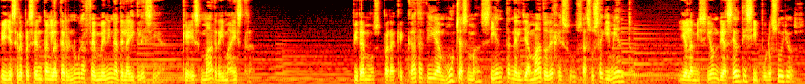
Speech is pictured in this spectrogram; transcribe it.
Ellas representan la ternura femenina de la Iglesia, que es madre y maestra Pidamos para que cada día muchas más sientan el llamado de Jesús a su seguimiento y a la misión de hacer discípulos suyos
